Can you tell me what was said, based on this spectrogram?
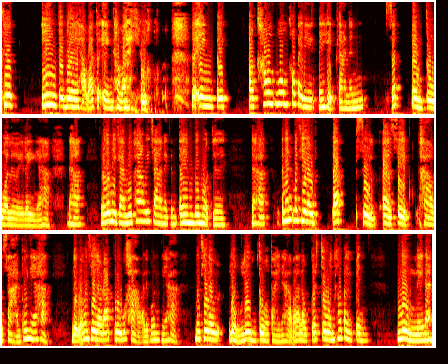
คือลิงเต็มเลยค่ะว่าตัวเองทำอะไรอยู่ ตัวเองไปเอาเข้าร่วมเข้าไปในในเหตุการณ์นั้นสักเต็มตัวเลยอะไรอย่างเงี้ยค่ะนะคะ แล้วก็มีการวิพากษ์วิจารณ์อะไรกันเต็มไปหมดเลยนะคะ เพราะนั้นบางทีเรารับสืบเอ่อเสพข่าวสารพวกนี้ค่ะ หรือว่าบางทีเรารับรู้ข่าวอะไรพวกนี้ค่ะ บางทีเราหลงลืมตัวไปนะคะ ว่าเรากระโจนเข้าไปเป็นหนึ่งในนั้น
